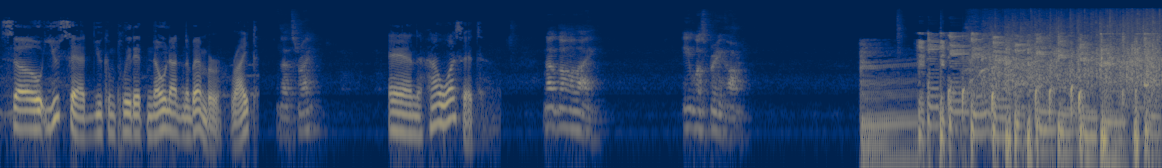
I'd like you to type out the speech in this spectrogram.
So you said you completed No Nut November, right? That's right. And how was it? Not gonna lie, it was pretty hard.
